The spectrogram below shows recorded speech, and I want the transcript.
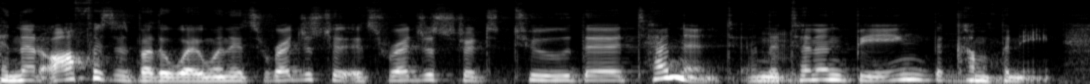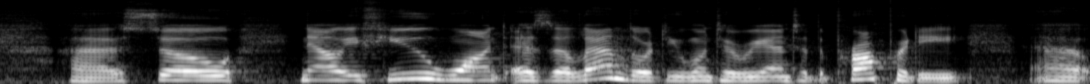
and that office is, by the way, when it's registered, it's registered to the tenant, and the mm. tenant being the company. Uh, so now, if you want, as a landlord, you want to re-enter the property, uh,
